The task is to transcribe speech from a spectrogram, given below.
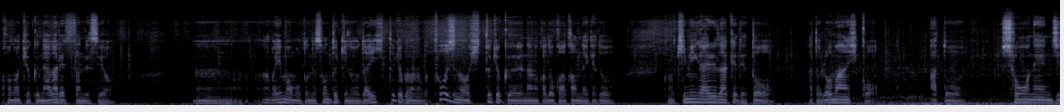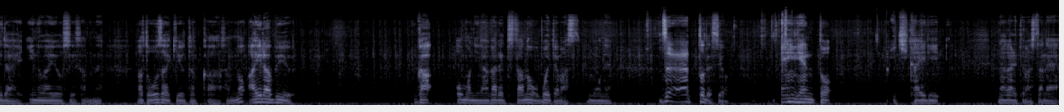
この曲流れてたんですよ。うん。なんか今思うとねその時の大ヒット曲なのか当時のヒット曲なのかどうかわかんないけどこの「君がいるだけで」とあと「ロマン飛行」あと「少年時代」井上陽水さんのねあと尾崎豊さんの「ILOVEYOU」が主に流れてたのを覚えてます。もうねずっとですよ。延々と行き帰り流れてましたね。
